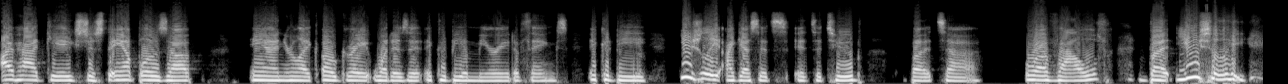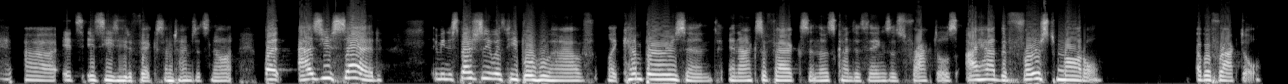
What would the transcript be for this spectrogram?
I've had gigs just the amp blows up and you're like, "Oh great, what is it?" It could be a myriad of things. It could be usually I guess it's it's a tube, but uh or a valve, but usually uh, it's it's easy to fix. Sometimes it's not. But as you said, I mean, especially with people who have like Kempers and and Axe-Fx and those kinds of things, those fractals. I had the first model of a fractal,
